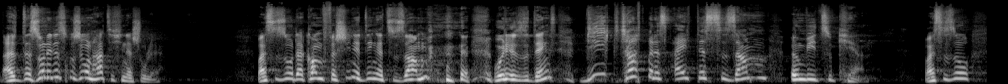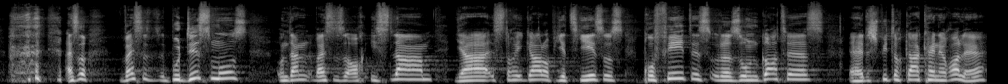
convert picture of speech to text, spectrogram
Also das, so eine Diskussion hatte ich in der Schule. Weißt du so, da kommen verschiedene Dinge zusammen, wo du so denkst, wie schafft man das eigentlich, das zusammen irgendwie zu kehren? Weißt du so? Also, weißt du, Buddhismus und dann, weißt du so, auch Islam, ja, ist doch egal, ob jetzt Jesus Prophet ist oder Sohn Gottes, äh, das spielt doch gar keine Rolle.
